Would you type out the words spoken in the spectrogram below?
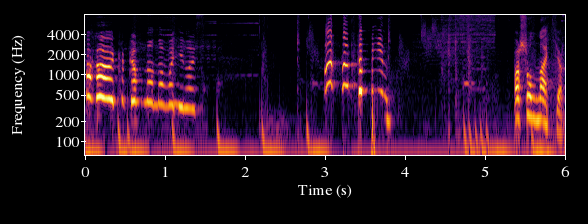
Ага, как говно навалилось. да блин! Пошел нахер.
